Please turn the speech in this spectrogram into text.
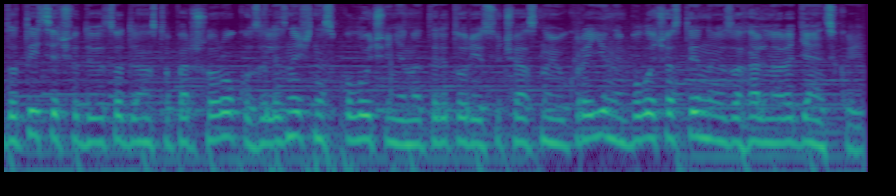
До 1991 року залізничне сполучення на території сучасної України було частиною загальнорадянської,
